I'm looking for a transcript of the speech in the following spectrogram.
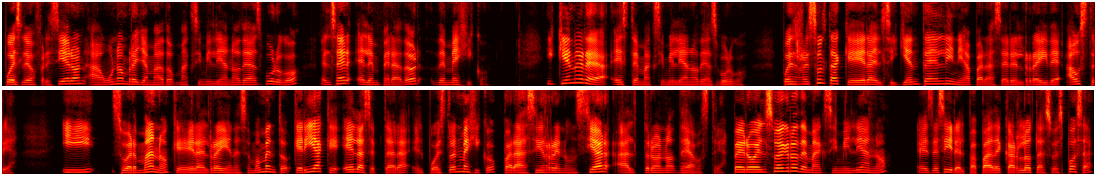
Pues le ofrecieron a un hombre llamado Maximiliano de Habsburgo el ser el emperador de México. ¿Y quién era este Maximiliano de Habsburgo? Pues resulta que era el siguiente en línea para ser el rey de Austria, y su hermano, que era el rey en ese momento, quería que él aceptara el puesto en México para así renunciar al trono de Austria. Pero el suegro de Maximiliano, es decir, el papá de Carlota, su esposa,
